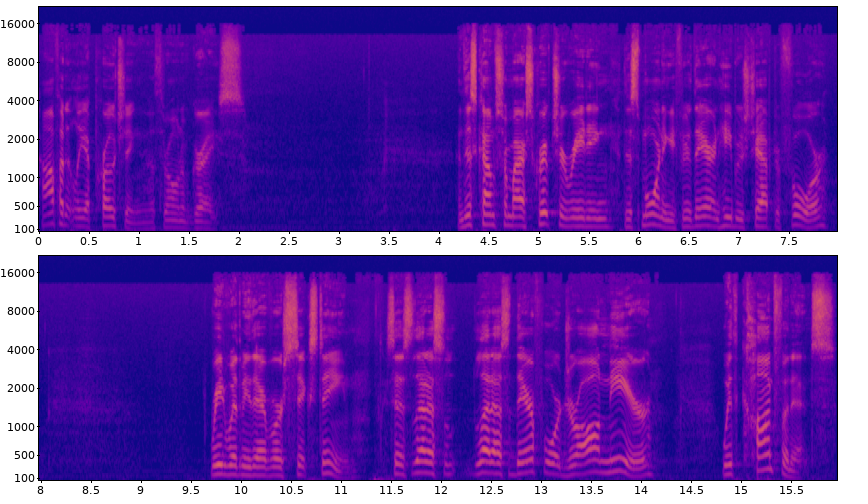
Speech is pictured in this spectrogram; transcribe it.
confidently approaching the throne of grace. And this comes from our scripture reading this morning. If you're there in Hebrews chapter 4, read with me there, verse 16. It says, Let us, let us therefore draw near with confidence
